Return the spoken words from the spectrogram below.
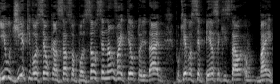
E o dia que você alcançar sua posição, você não vai ter autoridade, porque você pensa que está, vai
